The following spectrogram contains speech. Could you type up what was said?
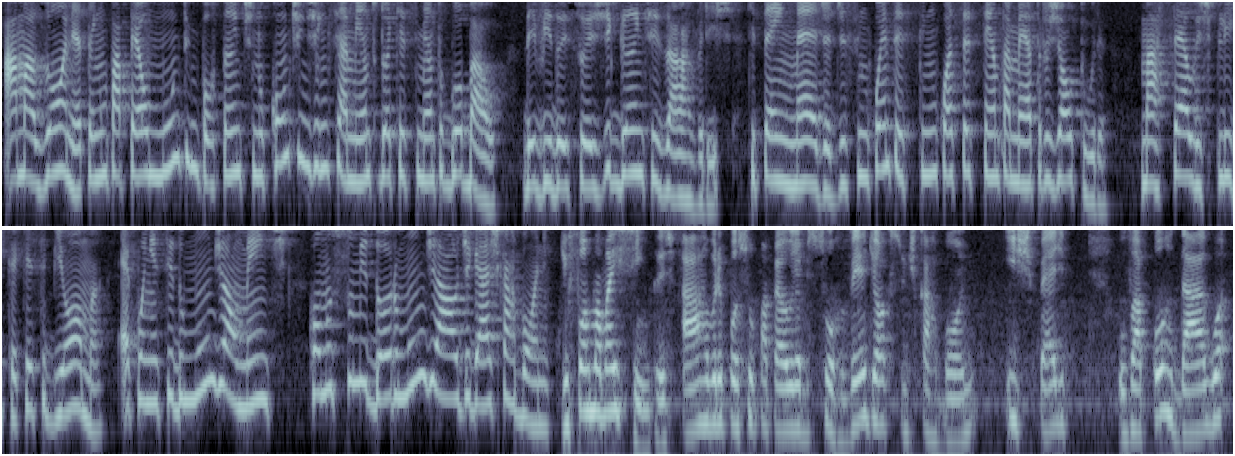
a Amazônia tem um papel muito importante no contingenciamento do aquecimento global, devido às suas gigantes árvores, que têm em média de 55 a 60 metros de altura. Marcelo explica que esse bioma é conhecido mundialmente como sumidouro mundial de gás carbônico. De forma mais simples, a árvore possui o papel de absorver dióxido de carbono e expede o vapor d'água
